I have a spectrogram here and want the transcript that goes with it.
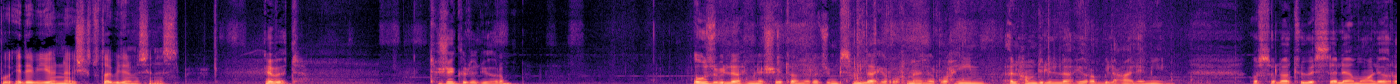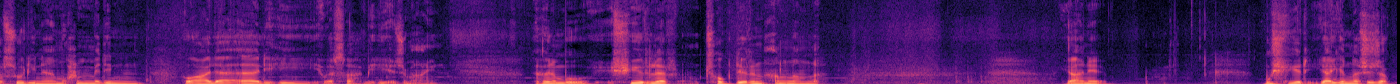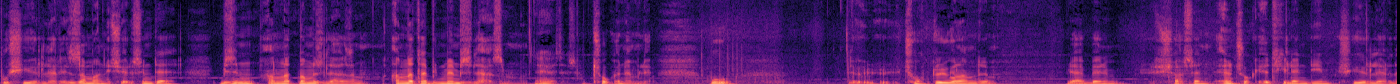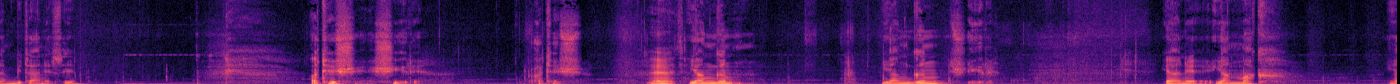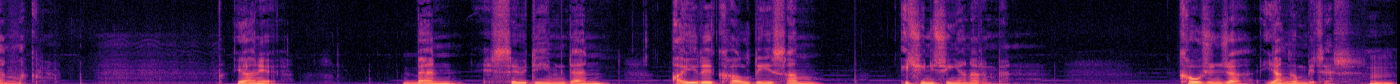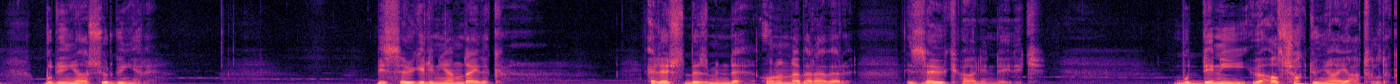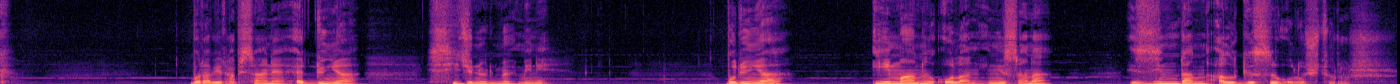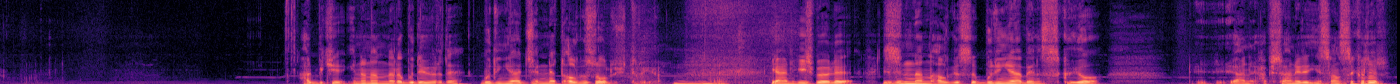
bu edebi yönüne ışık tutabilir misiniz? Evet. Teşekkür ediyorum. Euzubillahimineşşeytanirracim. Bismillahirrahmanirrahim. Elhamdülillahi Rabbil alemin. Ve salatu ve selamu ala Resulina Muhammedin ve ala alihi ve sahbihi ecmain. Efendim bu şiirler çok derin anlamlı. Yani bu şiir yaygınlaşacak bu şiirleri zaman içerisinde bizim anlatmamız lazım. Anlatabilmemiz lazım. Evet hocam. Çok önemli. Bu e, çok duygulandığım yani benim şahsen en çok etkilendiğim şiirlerden bir tanesi Ateş şiiri. Ateş. Evet. Yangın. Yangın şiiri. Yani yanmak. Yanmak. Yani ben sevdiğimden ayrı kaldıysam için için yanarım ben. Kavuşunca yangın biter. Hmm. Bu dünya sürgün yeri. Biz sevgilinin yanındaydık. Elest bezminde onunla beraber zevk halindeydik. Bu deni ve alçak dünyaya atıldık. Bura bir hapishane. Ed dünya sicnül mümini. Bu dünya imanı olan insana zindan algısı oluşturur. Halbuki inananlara bu devirde bu dünya cennet algısı oluşturuyor. Evet. Yani hiç böyle zindan algısı, bu dünya beni sıkıyor. Yani hapishanede insan sıkılır.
